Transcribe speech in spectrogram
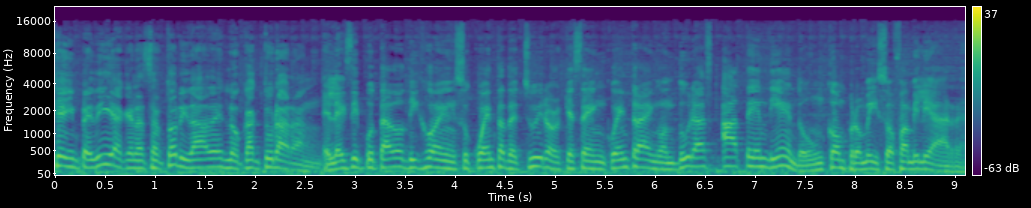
que impedía que las autoridades lo capturaran. El exdiputado dijo en su cuenta de Twitter que se encuentra en Honduras atendiendo un compromiso familiar.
